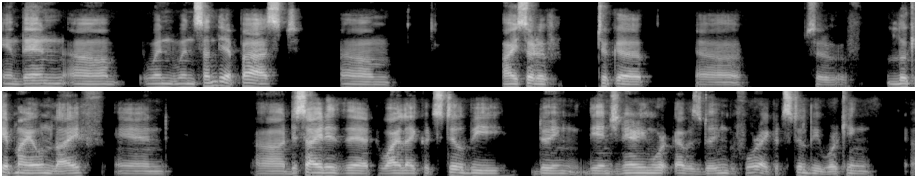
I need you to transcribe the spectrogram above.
And then um, when when sandhya passed um, i sort of took a uh, sort of look at my own life and uh, decided that while I could still be doing the engineering work I was doing before, I could still be working uh,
